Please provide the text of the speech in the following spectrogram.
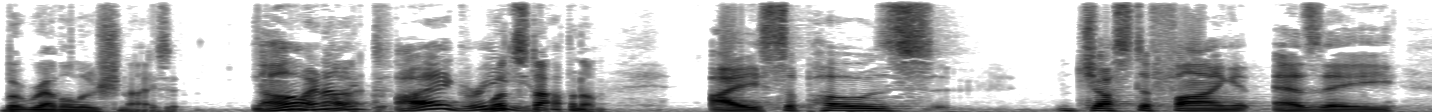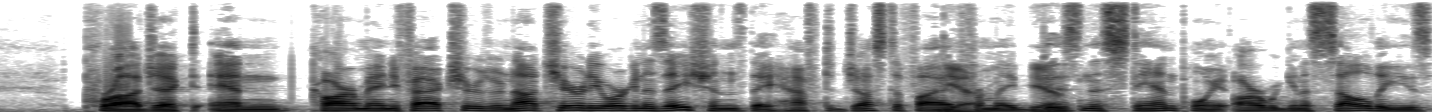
but revolutionize it? No, why not? I, I agree. What's stopping them? I suppose justifying it as a project and car manufacturers are not charity organizations. They have to justify it Yeah, from a yeah. business standpoint. Are we going to sell these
